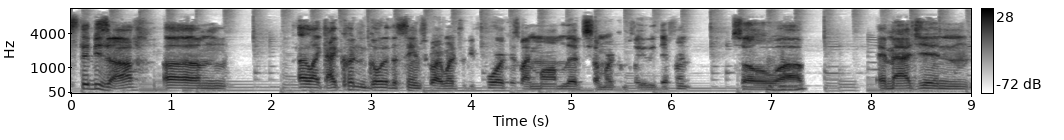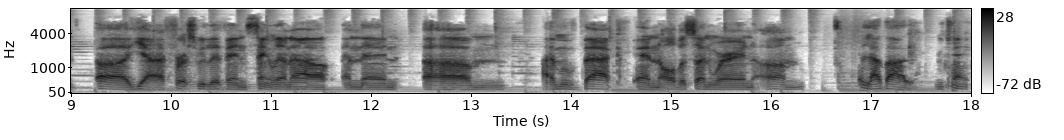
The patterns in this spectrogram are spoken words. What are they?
c'était bizarre. Um, I, like I couldn't go to the same school I went to before because my mom lived somewhere completely different. So uh, imagine, uh, yeah, at first we live in Saint Leonard, and then um, I moved back, and all of a sudden we're in um, Laval. You can't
